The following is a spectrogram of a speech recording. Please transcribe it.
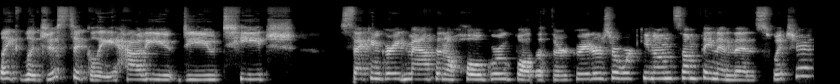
like logistically, how do you do you teach second grade math in a whole group while the third graders are working on something, and then switch it?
